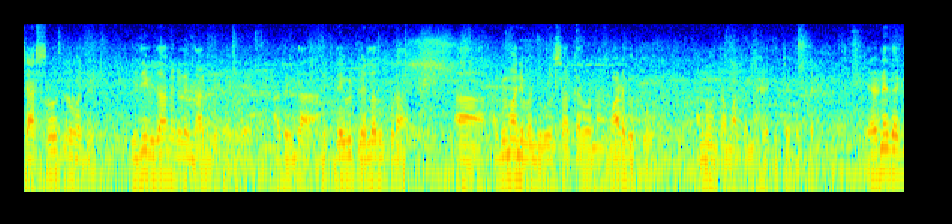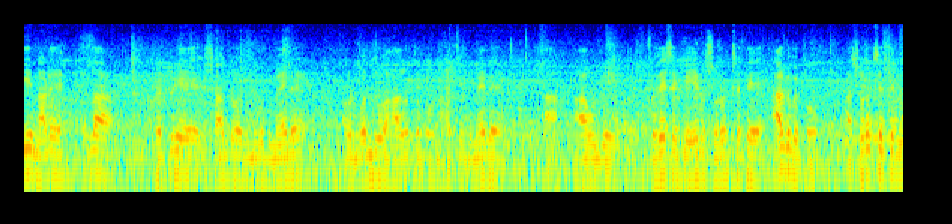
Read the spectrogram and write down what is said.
ಶಾಸ್ತ್ರೋತ್ತರವಾಗಿ ವಿಧಿವಿಧಾನಗಳಿಂದ ಆಗಬೇಕಾಗಿದೆ. ಆದ್ದರಿಂದ ಅದಕ್ಕೆ ದಯವಿಟ್ಟು ಎಲ್ಲರೂ ಕೂಡ ಅಭಿಮಾನಿ ಬಂಧುಗಳು ಸಹಕಾರವನ್ನು ಮಾಡಬೇಕು ಅನ್ನುವಂಥ ಮಾತನ್ನು ಹೇಳಕ್ಕೆ ಇಚ್ಛೆಪಡ್ತೇನೆ ಎರಡನೇದಾಗಿ ನಾಳೆ ಎಲ್ಲ ಪ್ರಕ್ರಿಯೆ ಶಾಂತವಾಗಿ ಮುಗಿದ ಮೇಲೆ ಅವ್ರು ಬಂದು ಹಾಲು ತುಪ್ಪವನ್ನು ಹಾಕಿದ ಮೇಲೆ ಆ ಒಂದು ಪ್ರದೇಶಕ್ಕೆ ಏನು ಸುರಕ್ಷತೆ ಆಗಬೇಕು, ಆ ಸುರಕ್ಷತೆನ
